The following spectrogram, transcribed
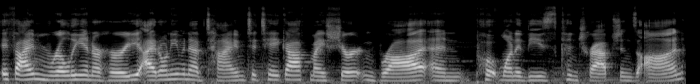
if I'm really in a hurry, I don't even have time to take off my shirt and bra and put one of these contraptions on.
